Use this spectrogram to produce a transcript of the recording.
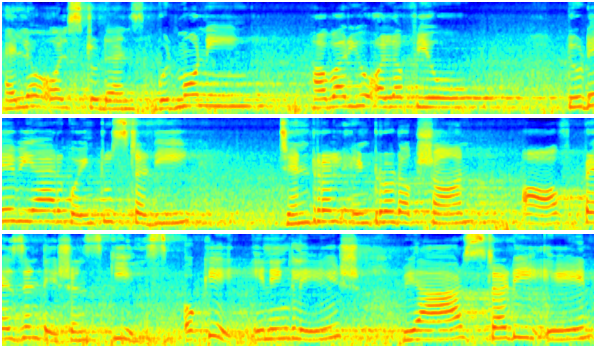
Hello, all students. Good morning. How are you, all of you? Today, we are going to study general introduction of presentation skills. Okay, in English, we are studying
